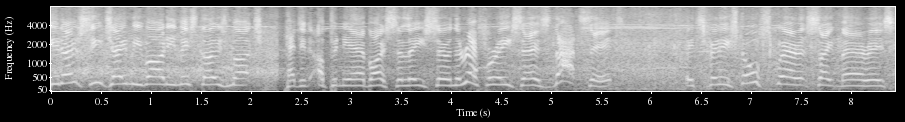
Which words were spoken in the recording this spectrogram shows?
You don't see Jamie Vardy miss those much. Headed up in the air by Salisu, and the referee says that's it. It's finished all square at St Mary's.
